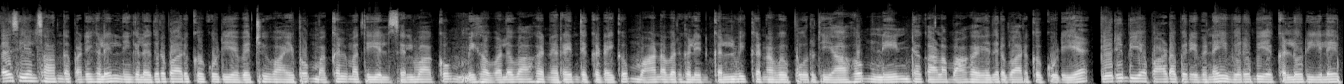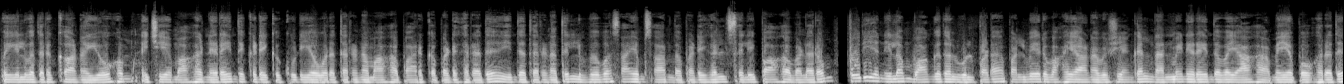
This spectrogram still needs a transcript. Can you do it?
அரசியல் சார்ந்த பணிகளில் நீங்கள் எதிர்பார்க்கக்கூடிய வெற்றி வாய்ப்பும் மக்கள் மத்தியில் செல்வாக்கும் மிக வலுவாக நிறைந்து கிடைக்கும். மாணவர்களின் கல்வி கனவு பூர்த்தியாகும். நீண்ட காலமாக எதிர்பார்க்கக்கூடிய விரும்பிய பாடப்பிரிவினை விரும்பிய கல்லூரியிலே பயில்வதற்கான யோகம் நிச்சயமாக நிறைந்து கிடைக்கக்கூடிய ஒரு தருணமாக பார்க்கப்படுகிறது. இந்த தருணத்தில் விவசாயம் சார்ந்த பணிகள் செழிப்பாக வளரும். புதிய நிலம் வாங்குதல் உள்பட பல்வேறு வகையான விஷயங்கள் நன்மை நிறைந்தவையாக அமைய போகிறது.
